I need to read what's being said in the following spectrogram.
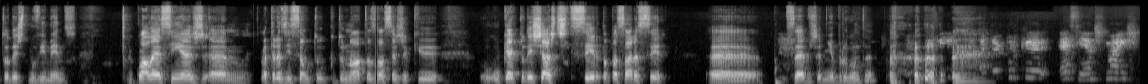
todo este movimento. Qual é assim as, um, a transição que tu, que tu, notas? Ou seja, que o que é que tu deixaste de ser para passar a ser? Uh, percebes a minha pergunta? Sim, até porque, é assim, antes de mais,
